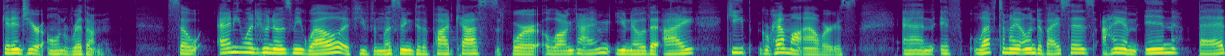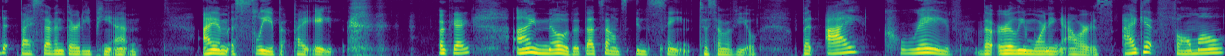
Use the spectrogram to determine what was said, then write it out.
get into your own rhythm. So, anyone who knows me well, if you've been listening to the podcast for a long time, you know that I keep grandma hours. And if left to my own devices, I am in bed by 7:30 p.m. I am asleep by 8. okay? I know that that sounds insane to some of you, but I crave the early morning hours. I get FOMO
